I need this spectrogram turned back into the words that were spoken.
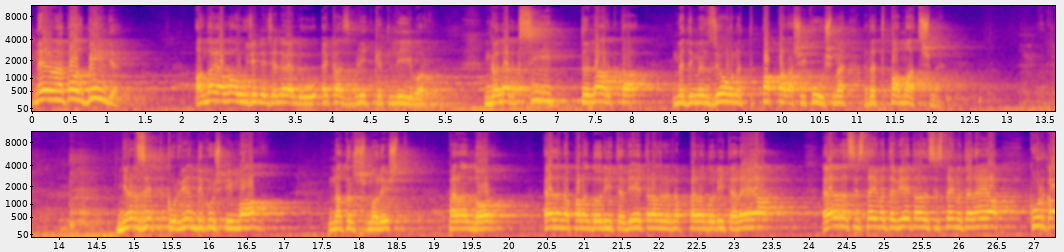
neve me pas bindje. Andaj Allahu xhelle xhelaluhu e ka zbrit këtë libër nga largësi të largëta me dimensione të paparashikueshme dhe të pamatshme. Njerëzit kur vjen dikush i madh natyrshmërisht perandor edhe në perandoritë e vjetra edhe në perandoritë e reja, edhe në sistemet e vjetra dhe sistemet e reja, kur ka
